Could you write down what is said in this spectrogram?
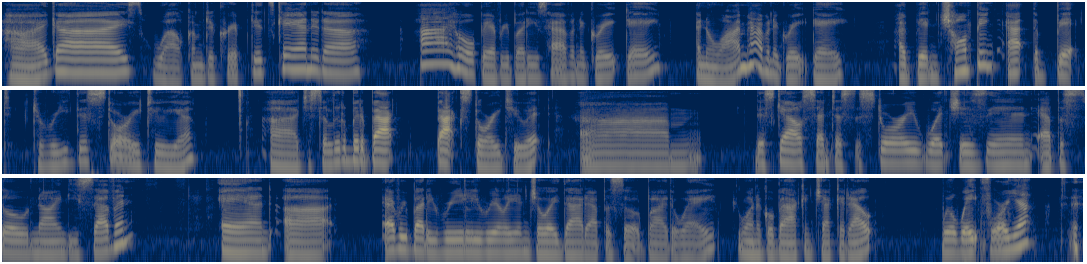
Hi, guys. Welcome to Cryptids Canada. I hope everybody's having a great day. I know I'm having a great day. I've been chomping at the bit to read this story to you. Uh, just a little bit of back backstory to it. Um, this gal sent us the story, which is in episode 97. And uh, everybody really, really enjoyed that episode, by the way. If you want to go back and check it out, we'll wait for you.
